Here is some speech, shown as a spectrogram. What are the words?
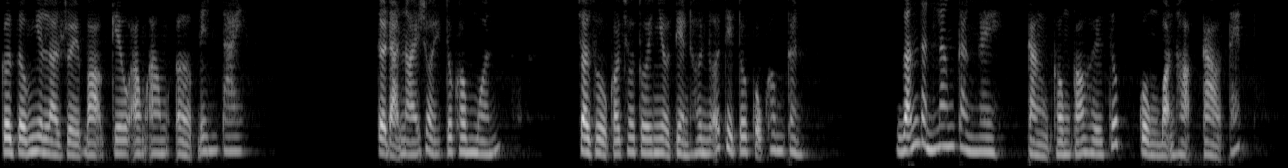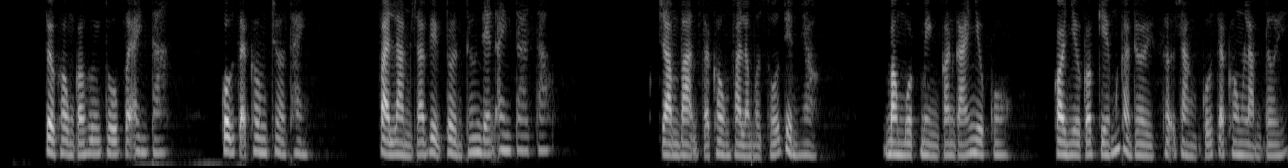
Cứ giống như là ruồi bọ kêu ong ong ở bên tai. Tôi đã nói rồi, tôi không muốn. Cho dù có cho tôi nhiều tiền hơn nữa thì tôi cũng không cần. Doãn Tần Lam càng ngày càng không có hơi giúp cùng bọn họ cào tét. Tôi không có hứng thú với anh ta, cũng sẽ không trở thành. Phải làm ra việc tổn thương đến anh ta sao? Trăm vạn sẽ không phải là một số tiền nhỏ. Bằng một mình con gái như cô, coi như có kiếm cả đời sợ rằng cô sẽ không làm tới.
